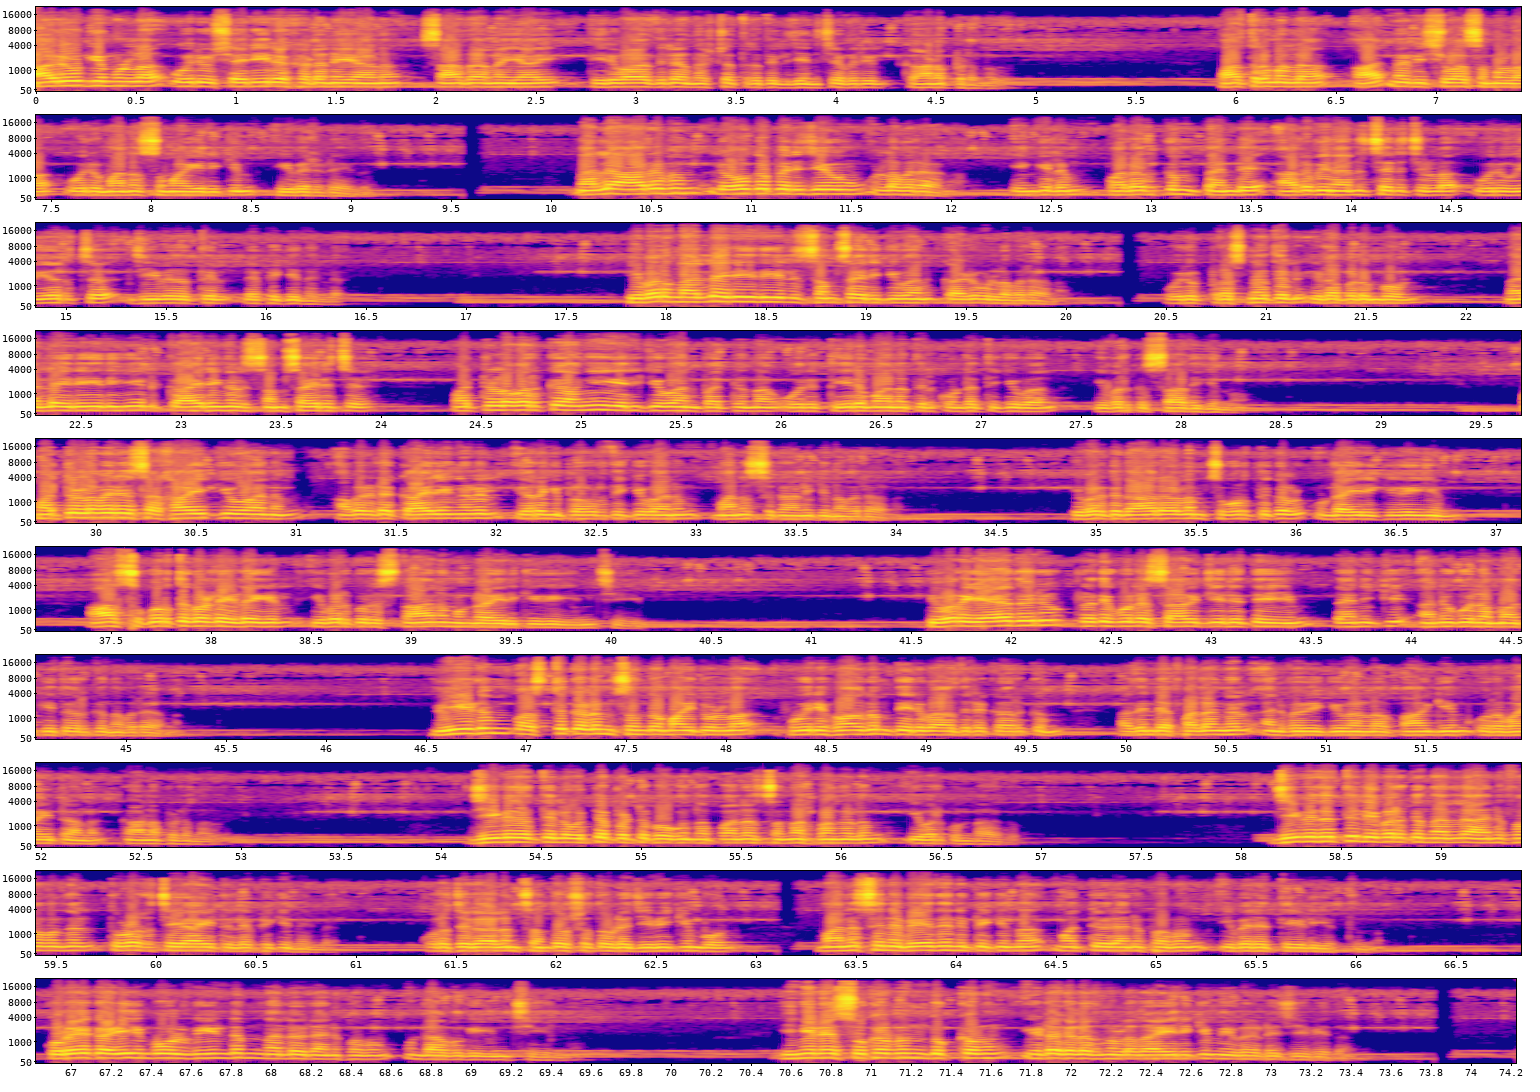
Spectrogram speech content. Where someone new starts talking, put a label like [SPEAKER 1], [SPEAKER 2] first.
[SPEAKER 1] ആരോഗ്യമുള്ള ഒരു ശരീരഘടനയാണ് സാധാരണയായി തിരുവാതിര നക്ഷത്രത്തിൽ ജനിച്ചവരിൽ കാണപ്പെടുന്നത്. മാത്രമല്ല ആത്മവിശ്വാസമുള്ള ഒരു മനസ്സുമായിരിക്കും ഇവരുടേത്. നല്ല അറിവും ലോകപരിചയവും ഉള്ളവരാണ്. എങ്കിലും പലർക്കും തന്റെ അറിവിനനുസരിച്ചുള്ള ഒരു ഉയർച്ച ജീവിതത്തിൽ ലഭിക്കുന്നില്ല. ഇവർ നല്ല രീതിയിൽ സംസാരിക്കുവാൻ കഴിവുള്ളവരാണ്. ഒരു പ്രശ്നത്തിൽ ഇടപെടുമ്പോൾ നല്ല രീതിയിൽ കാര്യങ്ങൾ സംസാരിച്ച് മറ്റുള്ളവർക്ക് അംഗീകരിക്കുവാൻ പറ്റുന്ന ഒരു തീരുമാനത്തിൽ കൊണ്ടെത്തിക്കുവാൻ ഇവർക്ക് സാധിക്കുന്നു. മറ്റുള്ളവരെ സഹായിക്കുവാനും അവരുടെ കാര്യങ്ങളിൽ ഇറങ്ങി പ്രവർത്തിക്കുവാനും മനസ്സ് കാണിക്കുന്നവരാണ്. ഇവർക്ക് ധാരാളം സുഹൃത്തുക്കൾ ഉണ്ടായിരിക്കുകയും ആ സുഹൃത്തുക്കളുടെ ഇടയിൽ ഇവർക്കൊരു സ്ഥാനമുണ്ടായിരിക്കുകയും ചെയ്യും. ഇവർ ഏതൊരു പ്രതികൂല സാഹചര്യത്തെയും തനിക്ക് അനുകൂലമാക്കി തീർക്കുന്നവരാണ്. വീടും വസ്തുക്കളും സ്വന്തമായിട്ടുള്ള ഭൂരിഭാഗം തിരുവാതിരക്കാർക്കും അതിന്റെ ഫലങ്ങൾ അനുഭവിക്കുവാനുള്ള ഭാഗ്യം കുറവായിട്ടാണ് കാണപ്പെടുന്നത്. ജീവിതത്തിൽ ഒറ്റപ്പെട്ടു പോകുന്ന പല സന്ദർഭങ്ങളും ഇവർക്കുണ്ടാകും. ജീവിതത്തിൽ ഇവർക്ക് നല്ല അനുഭവങ്ങൾ തുടർച്ചയായിട്ട് ലഭിക്കുന്നില്ല കുറച്ചു കാലം സന്തോഷത്തോടെ ജീവിക്കുമ്പോൾ മനസ്സിനെ വേദനിപ്പിക്കുന്ന മറ്റൊരു അനുഭവം ഇവരെ തേടിയെത്തുന്നു. കുറേ കഴിയുമ്പോൾ വീണ്ടും നല്ലൊരു അനുഭവം ഉണ്ടാവുകയും ചെയ്യുന്നു. ഇങ്ങനെ സുഖവും ദുഃഖവും ഇടകലർന്നുള്ളതായിരിക്കും ഇവരുടെ ജീവിതം.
